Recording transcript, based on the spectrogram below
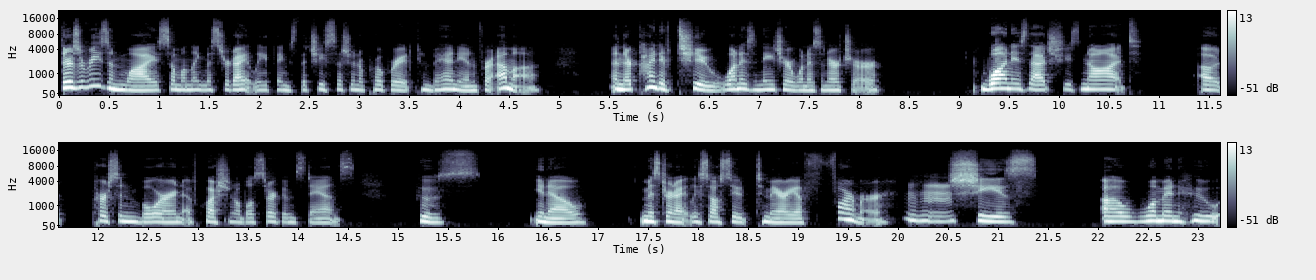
there's a reason why someone like Mr. Knightley thinks that she's such an appropriate companion for Emma. And they're kind of two one is nature, one is nurture. One is that she's not a person born of questionable circumstance who's, you know, Mr. Knightley saw suit to marry a farmer. Mm-hmm. She's a woman who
